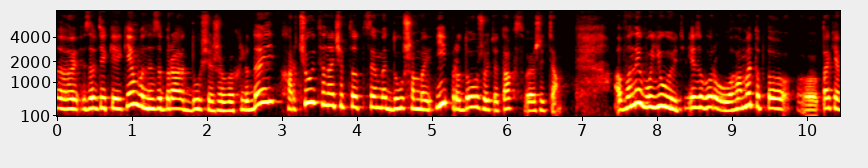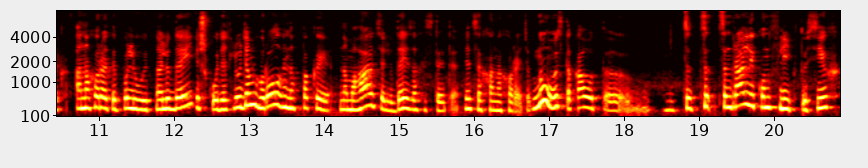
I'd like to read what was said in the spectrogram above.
е, завдяки яким вони забирають душі живих людей, харчуються, начебто, цими душами, і продовжують отак своє життя. Вони воюють із горологами, тобто, е, так як анахорети полюють на людей і шкодять людям, горологи навпаки намагаються людей захистити від цих анахоретів. Ну, ось така от е, це, це центральний конфлікт усіх,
